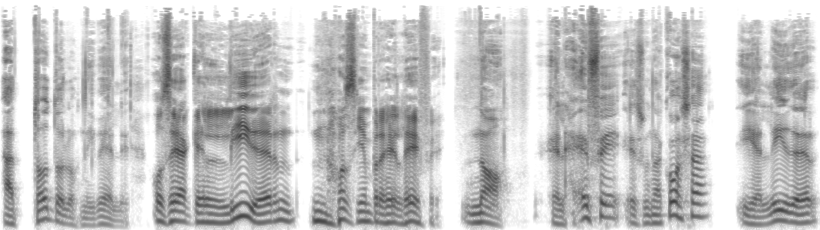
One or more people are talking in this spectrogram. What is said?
a todos los niveles. O sea que el líder no siempre es el jefe. No, el jefe es una cosa y el líder,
